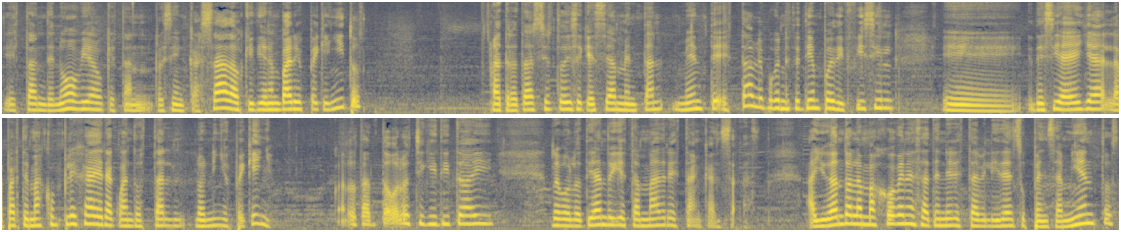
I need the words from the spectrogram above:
que están de novia o que están recién casadas o que tienen varios pequeñitos a tratar, ¿cierto? Dice que sean mentalmente estables porque en este tiempo es difícil eh, decía ella, la parte más compleja era cuando están los niños pequeños, cuando están todos los chiquititos ahí revoloteando y estas madres están cansadas. Ayudando a las más jóvenes a tener estabilidad en sus pensamientos,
